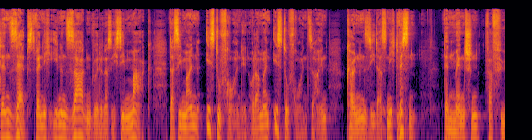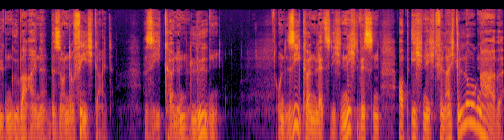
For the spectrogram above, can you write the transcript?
Denn selbst wenn ich Ihnen sagen würde, dass ich Sie mag, dass Sie meine Ist-du-Freundin oder mein Ist-du-Freund seien, können Sie das nicht wissen. Denn Menschen verfügen über eine besondere Fähigkeit. Sie können lügen. Und Sie können letztlich nicht wissen, ob ich nicht vielleicht gelogen habe,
